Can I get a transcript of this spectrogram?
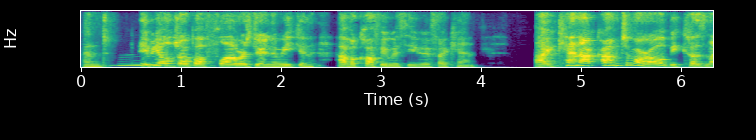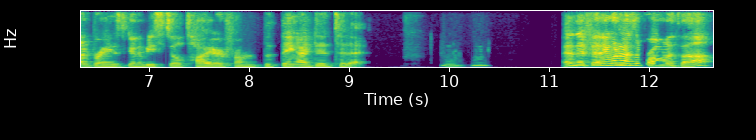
And maybe I'll drop off flowers during the week and have a coffee with you if I can. I cannot come tomorrow because my brain is going to be still tired from the thing I did today. Mhm. And if anyone has a problem with that,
